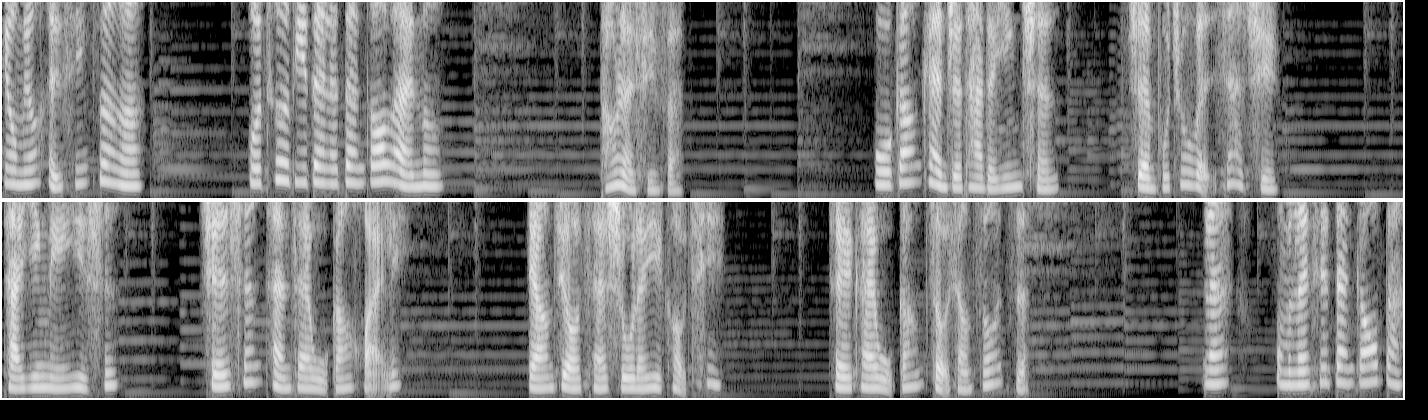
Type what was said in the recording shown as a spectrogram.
有没有很兴奋啊？我特地带了蛋糕来呢。当然兴奋。武刚看着他的阴沉，忍不住吻下去。他阴灵一声，全身瘫在武刚怀里，良久才舒了一口气，推开武刚走向桌子。来，我们来切蛋糕吧。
